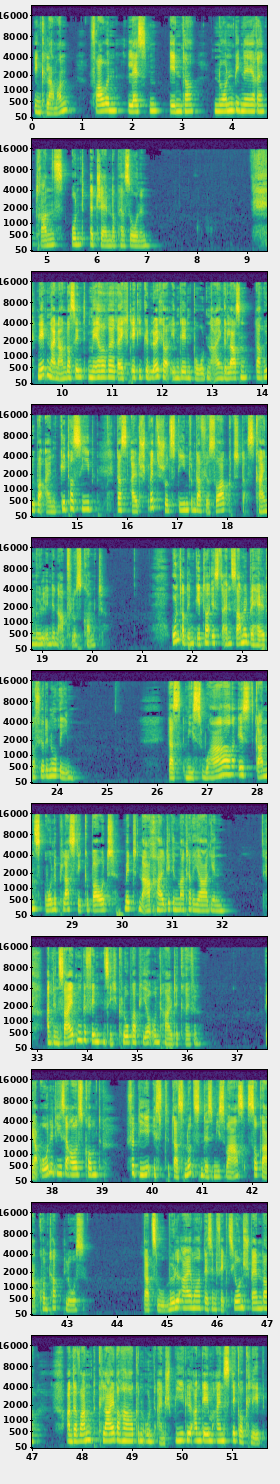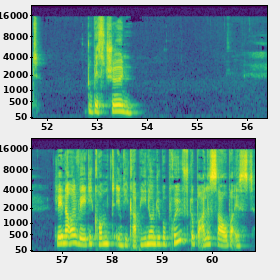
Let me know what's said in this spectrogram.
in Klammern, Frauen, Lesben, Inter, non-binäre, trans- und agender-Personen. Nebeneinander sind mehrere rechteckige Löcher in den Boden eingelassen, darüber ein Gittersieb, das als Spritzschutz dient und dafür sorgt, dass kein Müll in den Abfluss kommt. Unter dem Gitter ist ein Sammelbehälter für den Urin. Das Missoir ist ganz ohne Plastik gebaut, mit nachhaltigen Materialien. An den Seiten befinden sich Klopapier und Haltegriffe. Wer ohne diese auskommt, für die ist das Nutzen des Missoirs sogar kontaktlos. Dazu Mülleimer, Desinfektionsspender, an der Wand Kleiderhaken und ein Spiegel, an dem ein Sticker klebt. Du bist schön. Lena Olvedi kommt in die Kabine und überprüft, ob alles sauber ist.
